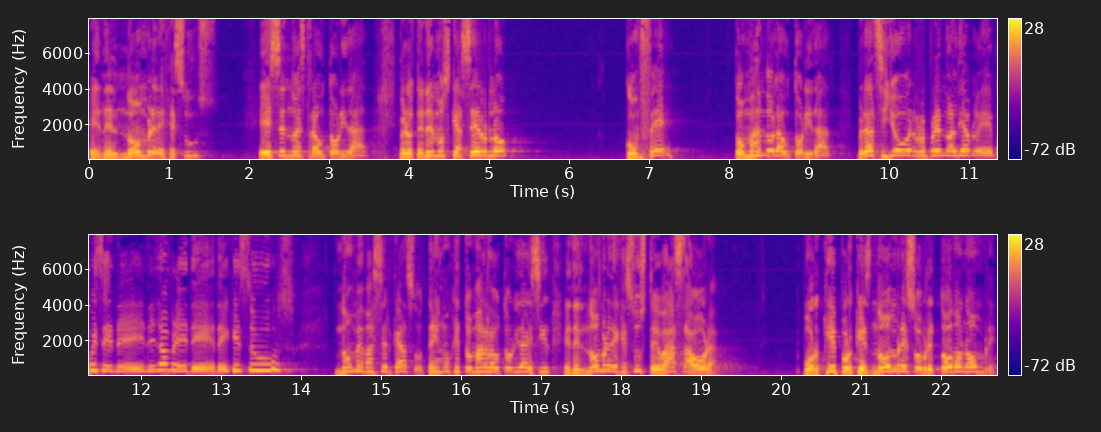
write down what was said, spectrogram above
En el nombre de Jesús. Esa es nuestra autoridad. Pero tenemos que hacerlo con fe. tomando la autoridad. ¿Verdad? Si yo reprendo al diablo, eh, pues en, el nombre de, de Jesús, no me va a hacer caso. Tengo que tomar la autoridad y decir, en el nombre de Jesús te vas ahora. ¿Por qué? Porque es nombre sobre todo nombre.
